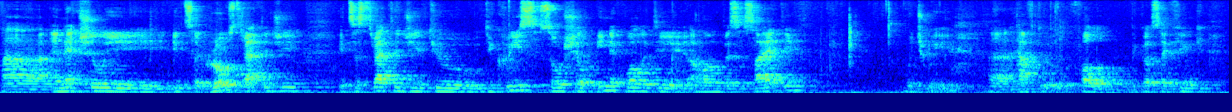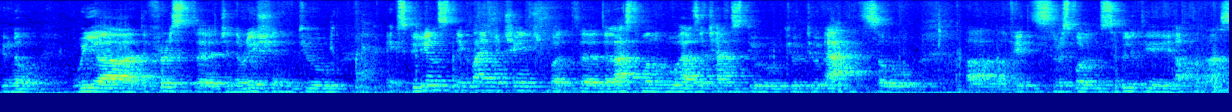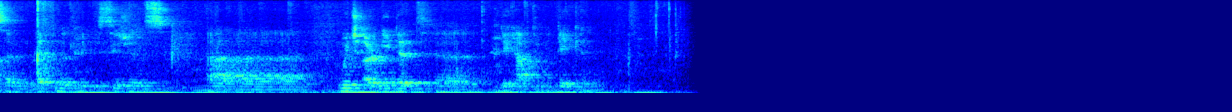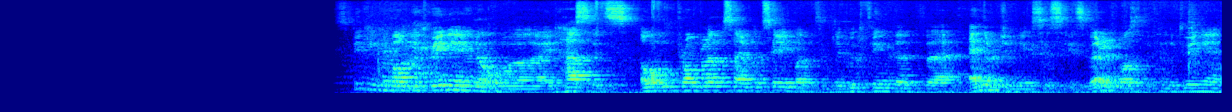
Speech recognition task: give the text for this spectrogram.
Uh, and actually, it's a growth strategy. It's a strategy to decrease social inequality among the society, which we uh, have to follow. Because I think, you know, we are the first uh, generation to experience the climate change, but uh, the last one who has a chance to, to, to act. So uh, it's responsibility upon us, and definitely decisions uh, which are needed, they have to be taken. Speaking about Lithuania, you know, uh, it has its own problems, I would say, but the good thing that the energy mix is, is very positive in Lithuania.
